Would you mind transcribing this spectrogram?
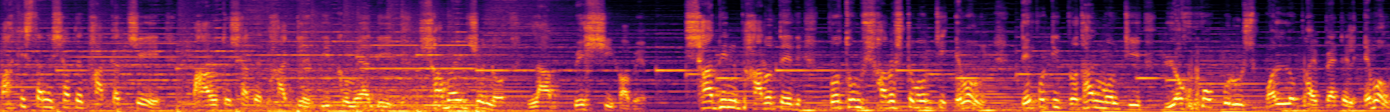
পাকিস্তানের সাথে থাকার চেয়ে ভারতের সাথে থাকলে দীর্ঘমেয়াদী সময়ের জন্য লাভ বেশি হবে। স্বাধীন ভারতের প্রথম স্বরাষ্ট্রমন্ত্রী এবং ডেপুটি প্রধানমন্ত্রী লৌহ পুরুষ বল্লভভাই প্যাটেল এবং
